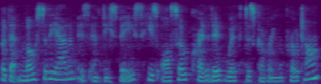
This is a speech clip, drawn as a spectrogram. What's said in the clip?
but that most of the atom is empty space. He's also credited with discovering the proton.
